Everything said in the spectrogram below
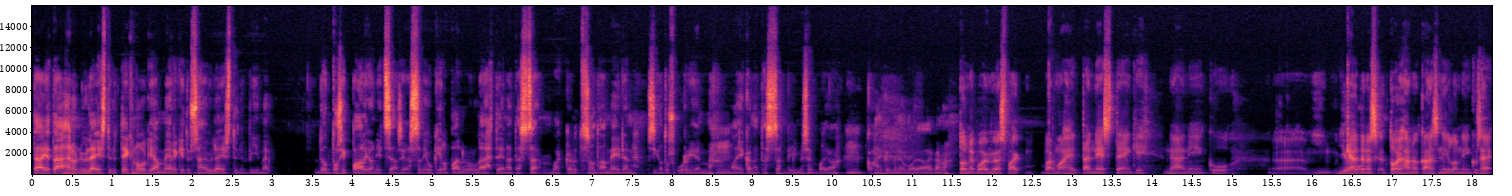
tää, ja tämähän on yleistynyt, teknologian merkitys on yleistynyt viime, on tosi paljon itse asiassa niin kilpailun lähteenä tässä, vaikka nyt sanotaan meidän sijoitusuriemme mm. aikana tässä viimeisen vajaa mm. 20 vuoden aikana. Tonne voi myös vaik- varmaan heittää nesteenkin nämä niin kuin Joo. Käytännössä toihan on myös, niillä on niinku se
